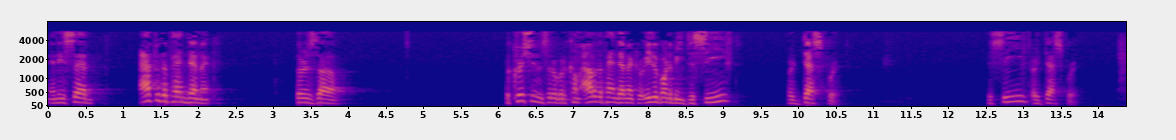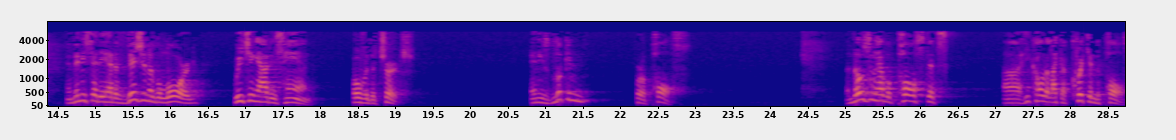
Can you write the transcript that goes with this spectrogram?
and he said, after the pandemic, there's uh, the Christians that are going to come out of the pandemic are either going to be deceived or desperate. Deceived or desperate. And then he said he had a vision of the Lord reaching out his hand over the church. And he's looking for a pulse. And those who have a pulse that's, uh, he called it like a quickened pulse.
